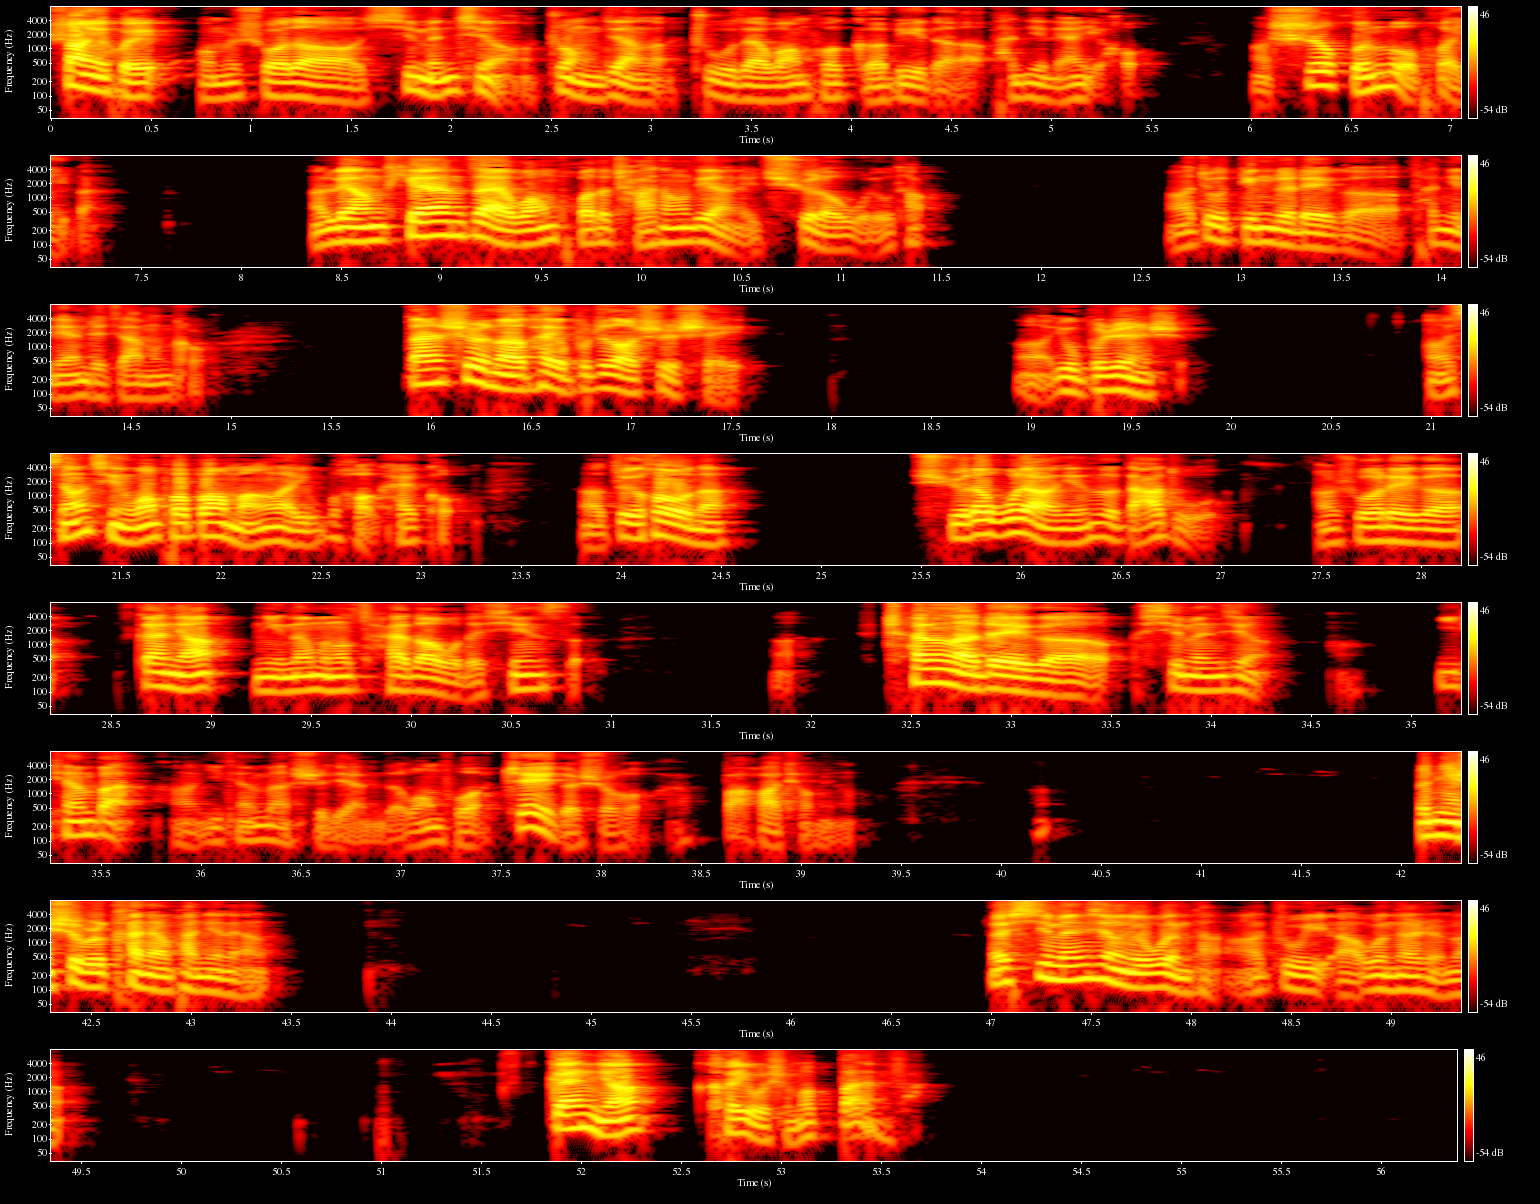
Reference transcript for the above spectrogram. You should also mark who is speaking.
Speaker 1: 上一回我们说到西门庆撞见了住在王婆隔壁的潘金莲以后，啊，失魂落魄一般，啊，两天在王婆的茶汤店里去了五六趟，啊，就盯着这个潘金莲这家门口，但是呢，他也不知道是谁，啊，又不认识，啊，想请王婆帮忙呢，又不好开口，啊，最后呢，许了五两银子打赌，啊，说这个。干娘，你能不能猜到我的心思？啊，抻了这个西门庆啊一天半啊一天半时间的王婆，这个时候把话挑明了。你是不是看见潘金莲了？那西门庆就问他啊，注意啊，问他什么？干娘可有什么办法？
